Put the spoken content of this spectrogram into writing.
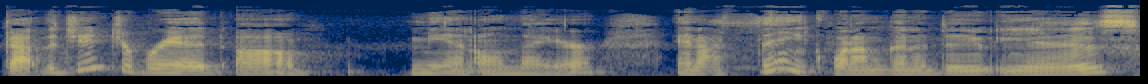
got the gingerbread um, mint on there. And I think what I'm going to do is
